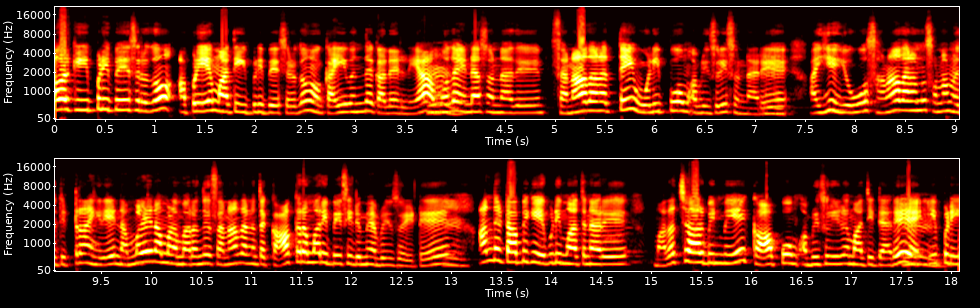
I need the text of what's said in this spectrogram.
அவருக்கு இப்படி பேசுறதும் அப்படியே மாத்தி இப்படி பேசுறதும் கை வந்த கதை இல்லையா. முத என்ன சொன்னாரு? சனாதனத்தை ஒழிப்போம் அப்படின்னு சொல்லி சொன்னாரு. ஐயோ சனாதனம்னு சொன்னா நம்மளை திட்டுறாங்களே. நம்மளே நம்மளை மறந்து சனாதனத்தை காக்குற மாதிரி பேசிட்டுமே அப்படின்னு சொல்லிட்டு. அந்த டாபிக்கை எப்படி மாத்தினாரு? மதச்சார்பின்மையே காப்போம் அப்படின்னு சொல்லிட்டு மாத்திட்டாரு. இப்படி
